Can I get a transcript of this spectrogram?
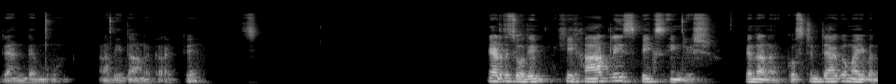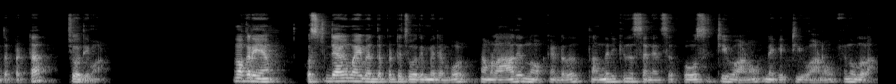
രണ്ട് എമ്മും ഉണ്ട്. കാരണം ഇതാണ് കറക്റ്റ് ഇനി അടുത്ത ചോദ്യം. ഹി ഹാർഡ്ലി സ്പീക്സ് ഇംഗ്ലീഷ് എന്താണ്? ക്വസ്റ്റ്യൻ ടാഗുമായി ബന്ധപ്പെട്ട ചോദ്യമാണ്. നമുക്കറിയാം ക്വസ്റ്റ്യൻ ടാഗുമായി ബന്ധപ്പെട്ട ചോദ്യം വരുമ്പോൾ നമ്മൾ ആദ്യം നോക്കേണ്ടത് തന്നിരിക്കുന്ന സെന്റൻസ് പോസിറ്റീവ് ആണോ നെഗറ്റീവ് ആണോ എന്നുള്ളതാണ്.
